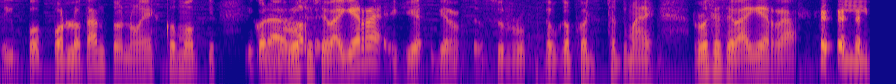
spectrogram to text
Sí, po- por, lo tanto, no es como que Rusia se va a guerra, guerra- su. Rusia se va a guerra y,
